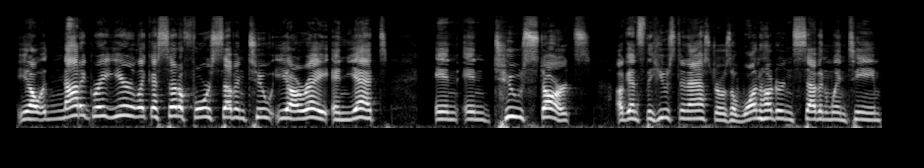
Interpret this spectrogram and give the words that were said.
you know, not a great year. Like I said, a 4.72 ERA, and yet in in two starts against the Houston Astros, a 107 win team,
